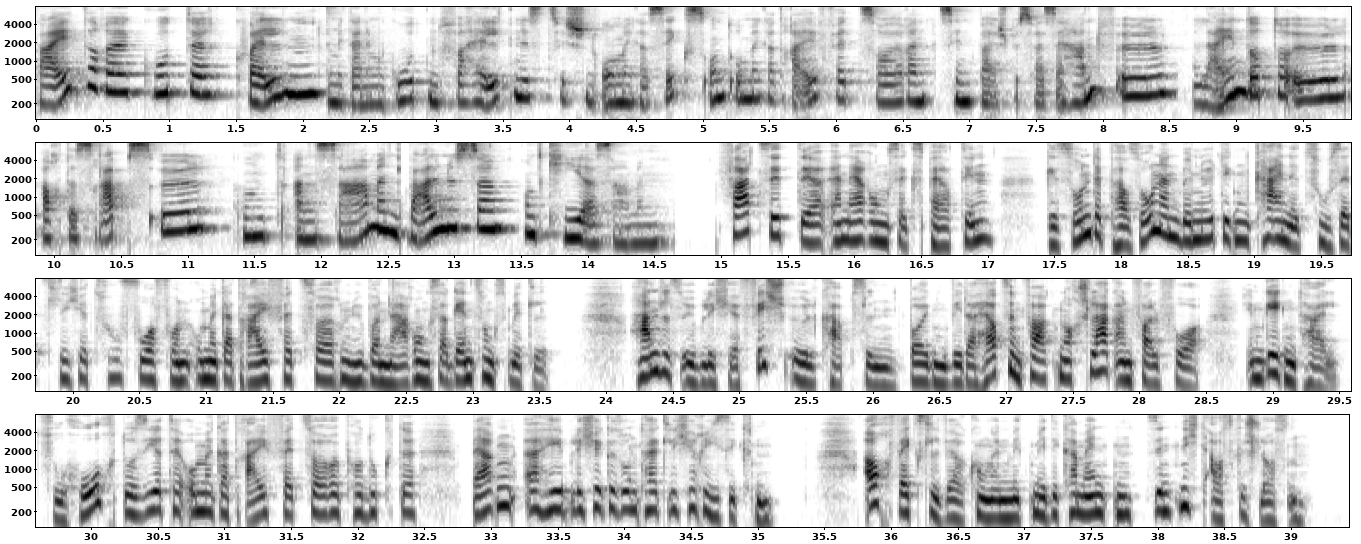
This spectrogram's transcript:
Weitere gute Quellen mit einem guten Verhältnis zwischen Omega-6 und Omega-3-Fettsäuren sind beispielsweise Hanföl, Leindotteröl, auch das Rapsöl und an Samen, Walnüsse und Chiasamen. Fazit der Ernährungsexpertin Gesunde Personen benötigen keine zusätzliche Zufuhr von Omega-3-Fettsäuren über Nahrungsergänzungsmittel. Handelsübliche Fischölkapseln beugen weder Herzinfarkt noch Schlaganfall vor. Im Gegenteil, zu hoch dosierte Omega-3-Fettsäureprodukte bergen erhebliche gesundheitliche Risiken. Auch Wechselwirkungen mit Medikamenten sind nicht ausgeschlossen.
